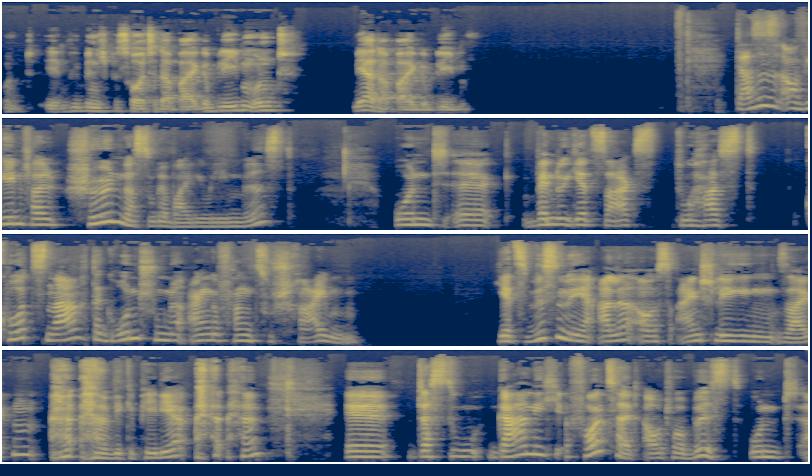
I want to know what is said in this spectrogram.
Und irgendwie bin ich bis heute dabei geblieben und mehr dabei geblieben. Das ist auf jeden Fall schön, dass du dabei geblieben bist. Und äh, wenn du jetzt sagst, du hast kurz nach der Grundschule angefangen zu schreiben, jetzt wissen wir ja alle aus einschlägigen Seiten, Wikipedia, äh, dass du gar nicht Vollzeitautor bist und äh,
